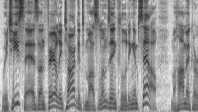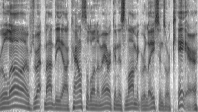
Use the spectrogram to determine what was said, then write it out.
which he says unfairly targets Muslims, including himself. Mohamed Khairullah is by the uh, Council on American Islamic Relations, or CAIR.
